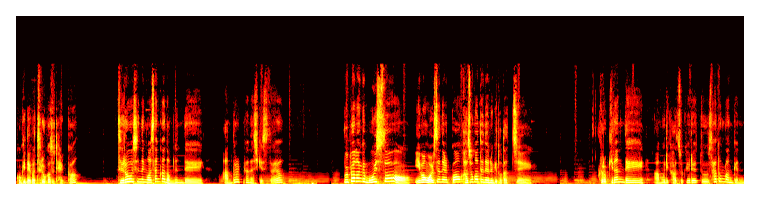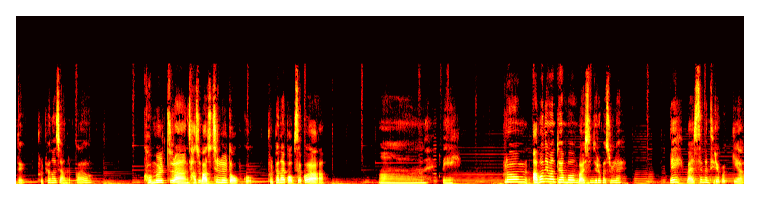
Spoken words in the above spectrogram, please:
거기 내가 들어가도 될까? 들어오시는 건 상관없는데 안 불편하시겠어요? 불편한 게 뭐 있어? 이방 월세 낼 거 가족한테 내는 게 더 낫지. 그렇긴 한데 아무리 가족이라도 사돈관계인데 불편하지 않을까요? 건물주랑 자주 마주칠 일도 없고 불편할 거 없을 거야. 아, 네. 그럼 아버님한테 한번 말씀드려봐 줄래? 네, 말씀은 드려볼게요.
